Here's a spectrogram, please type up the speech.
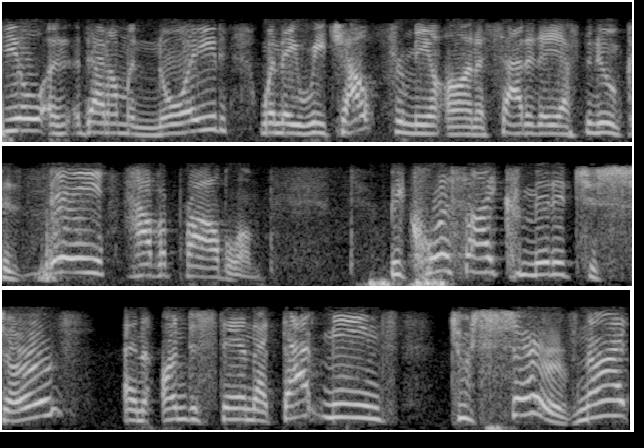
feel uh, that I'm annoyed when they reach out for me on a Saturday afternoon because they have a problem. Because I committed to serve and understand that that means to serve, not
